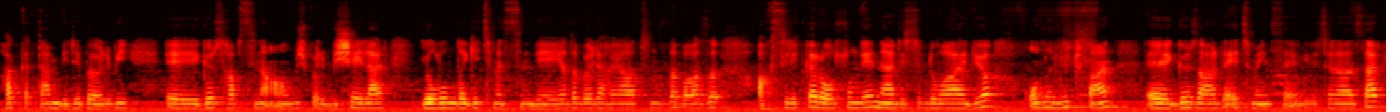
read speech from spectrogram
Hakikaten biri böyle bir e, göz hapsine almış böyle bir şeyler yolunda gitmesin diye ya da böyle hayatınızda bazı aksilikler olsun diye neredeyse dua ediyor. Onu lütfen e, göz ardı etmeyin sevgili teraziler.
